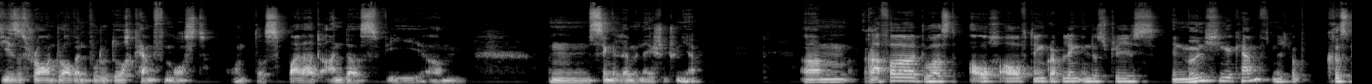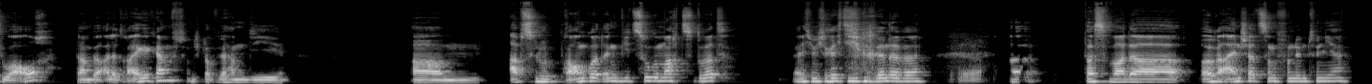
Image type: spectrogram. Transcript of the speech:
dieses Round Robin, wo du durchkämpfen musst. Und das ballert anders wie ähm, ein Single Elimination Turnier. Ähm, Rafa, du hast auch auf den Grappling Industries in München gekämpft und ich glaube, Chris, du auch. Da haben wir alle drei gekämpft und ich glaube, wir haben die ähm, absolut Braungurt irgendwie zugemacht zu dritt wenn ich mich richtig erinnere. Ja. Äh, was war da eure Einschätzung von dem Turnier?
